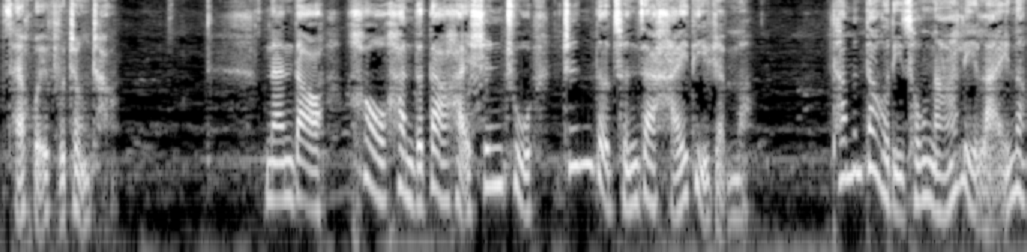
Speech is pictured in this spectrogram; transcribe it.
才恢复正常。难道浩瀚的大海深处真的存在海底人吗？他们到底从哪里来呢？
